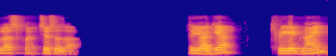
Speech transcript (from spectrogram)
प्लस पच्चीस हज़ार। तो ये आ गया three eight nine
